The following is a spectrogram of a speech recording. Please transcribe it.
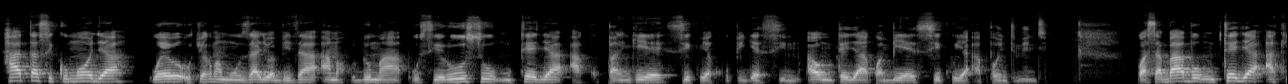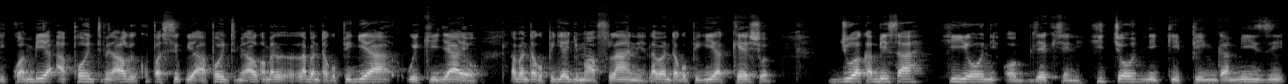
hata siku moja wewe ukiwa kama muuzaji wa bidhaa ama huduma usiruhusu mteja akupangie siku ya kukupigia simu au mteja akwambie siku ya appointment. Kwa sababu mteja akikwambia appointment au akikupa siku ya appointment au kwambia labda nitakupigia wiki ijayo labda nitakupigia jumaa fulani labda nitakupigia kesho jua kabisa hiyo ni objection. Hicho ni kipingamizi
